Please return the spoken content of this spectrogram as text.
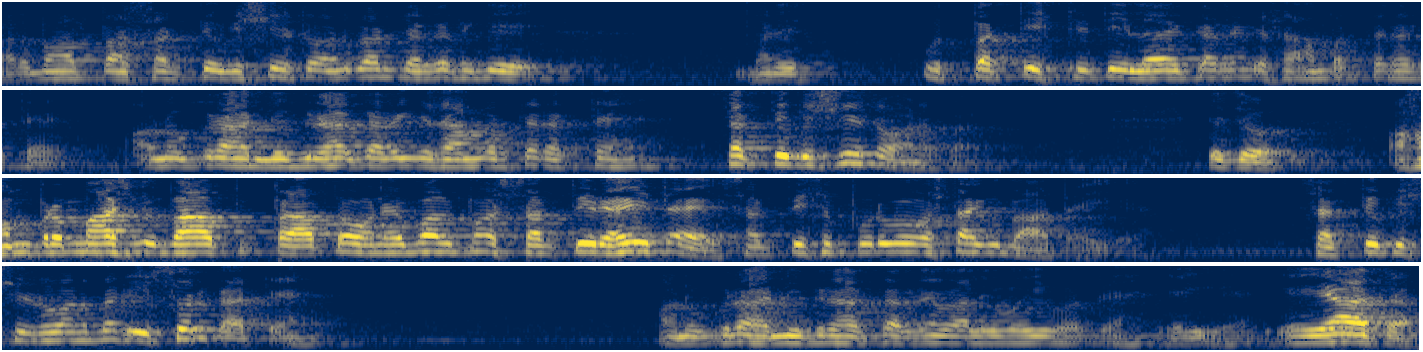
परमात्मा शक्ति विशिष्ट अनुग्रह जगत की मानी उत्पत्ति स्थिति लय करने के सामर्थ्य रखते हैं, अनुग्रह निग्रह करने के सामर्थ्य रखते हैं, शक्ति विशिष्ट होने पर। ये जो अहम ब्रह्माश विभाग प्राप्त होने पर शक्ति रहित है। शक्ति से पूर्व अवस्था की बात है ये। शक्ति विशिष्ट होने पर ईश्वर कहते हैं। अनुग्रह, निग्रह करने वाले वही होते हैं। यही है। ये याच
